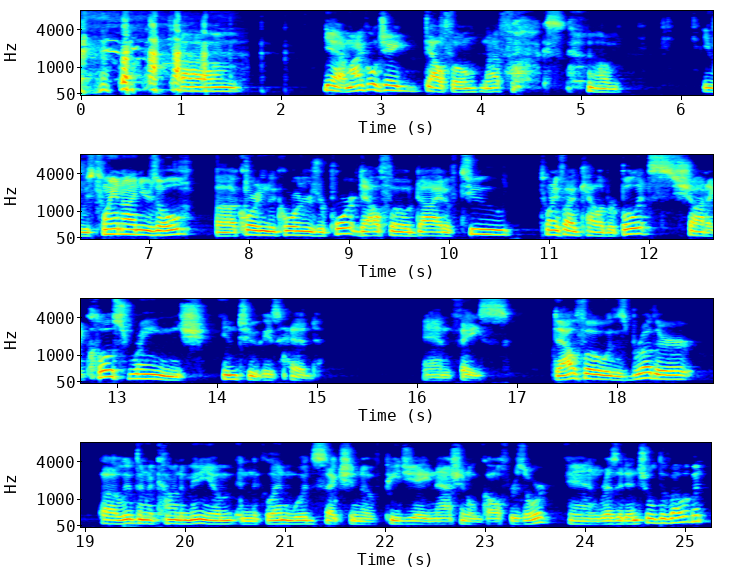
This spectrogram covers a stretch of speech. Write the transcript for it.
he can. um, yeah, Michael J. Dalfo, not Fox. Um, he was 29 years old. Uh, according to the coroner's report, Dalfo died of two 25 caliber bullets shot at close range into his head and face. Dalfo, with his brother, uh, lived in a condominium in the Glenwood section of PGA National Golf Resort and residential development.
